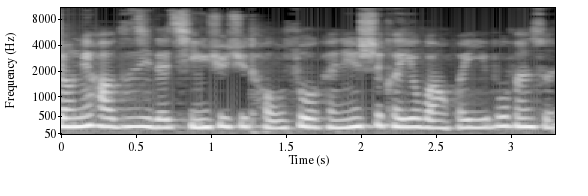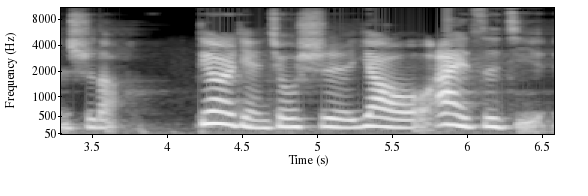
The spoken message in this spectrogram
整理好自己的情绪去投诉，肯定是可以挽回一部分损失的。第二点就是要爱自己，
